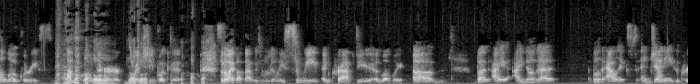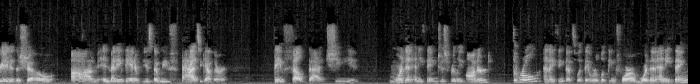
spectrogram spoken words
hello clarice. On the phone to her when a... she booked it. So i thought that was really sweet and crafty and lovely. Um, but i i know that both alex and jenny who created the show um, in many of the interviews that we've had together they've felt that she more than anything just really honored the role, and I think that's what they were looking for more than anything.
